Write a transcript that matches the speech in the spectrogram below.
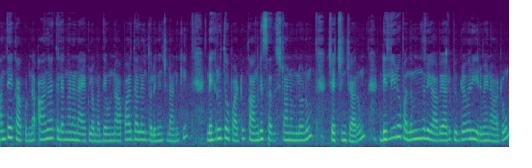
అంతేకాకుండా ఆంధ్ర తెలంగాణ నాయకుల మధ్య ఉన్న అపార్థాలను తొలగించడానికి నెహ్రూతో పాటు కాంగ్రెస్ అధిష్టానంలోనూ చర్చించారు. ఢిల్లీలో పంతొమ్మిది వందల యాభై ఆరు ఫిబ్రవరి ఇరవై నాడు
